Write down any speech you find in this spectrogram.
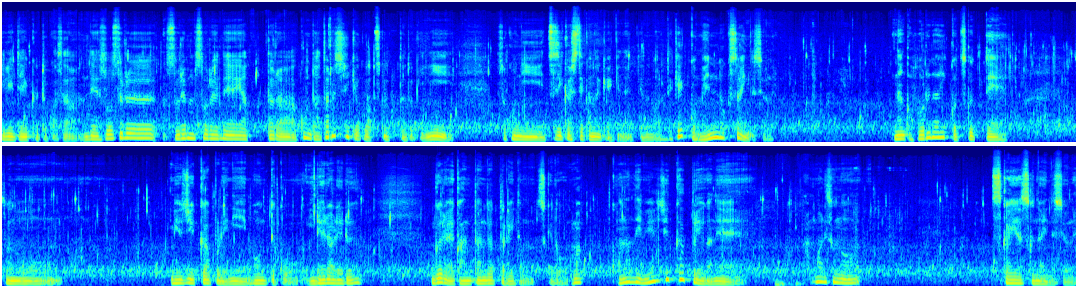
入れていくとかさ。でそうするそれもそれでやったら今度新しい曲を作った時にそこに追加していかなきゃいけないっていうのがあって結構めんどくさいんですよね。なんかフォルダ1個作ってそのミュージックアプリにボンってこう入れられるぐらい簡単だったらいいと思うんですけどまあこのねミュージックアプリがねあんまりその使いやすくないんですよね。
